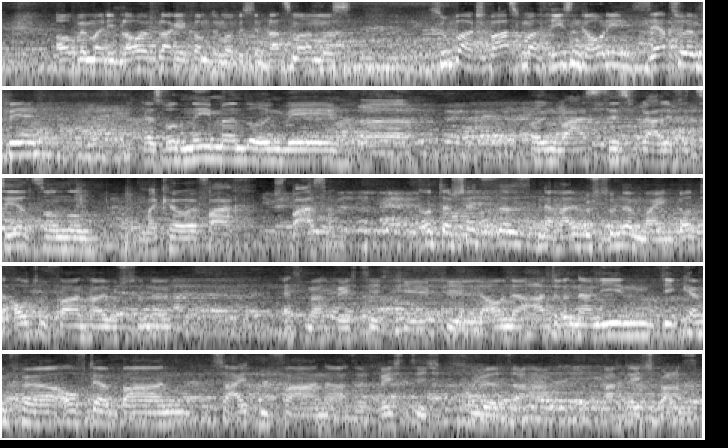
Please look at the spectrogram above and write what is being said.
Auch wenn mal die blaue Flagge kommt man ein bisschen Platz machen muss. Super, hat Spaß gemacht, riesen Gaudi, sehr zu empfehlen. Es wird niemand irgendwie äh, irgendwas disqualifiziert, sondern man kann einfach Spaß haben. Unterschätzt das, eine halbe Stunde, mein Gott, Autofahren, eine halbe Stunde. Es macht richtig viel, viel Laune. Adrenalin, die Kämpfe auf der Bahn, Zeiten fahren, also richtig coole Sache. Macht echt Spaß.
